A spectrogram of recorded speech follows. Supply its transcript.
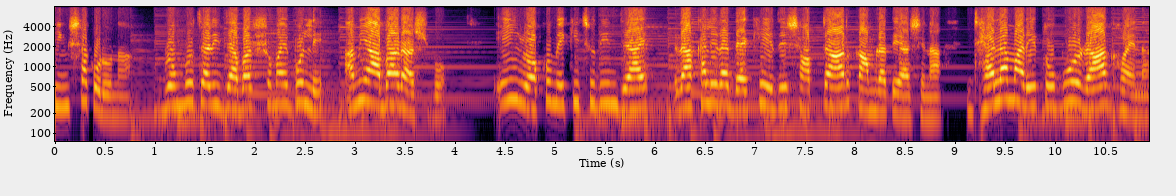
হিংসা করো না। ব্রহ্মচারী যাবার সময় বললে, আমি আবার আসব। এই রকমে কিছুদিন যায়, রাখালেরা দেখে যে সাপটা আর কামড়াতে আসে না। ঢেলা মারে তবুও রাগ হয় না,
